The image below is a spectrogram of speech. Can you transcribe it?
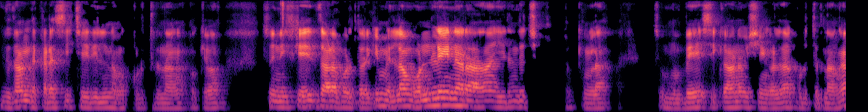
இதுதான் இந்த கடைசி செய்தியில நமக்கு குடுத்திருந்தாங்க. ஓகேவா? ஸோ இன்னைக்கு செய்தித்தாள பொறுத்தவரைக்கும் எல்லாம் ஒன் லைனரா தான் இருந்துச்சு. ஓகேங்களா? ஸோ பேசிக்கான விஷயங்கள் தான் குடுத்திருந்தாங்க.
